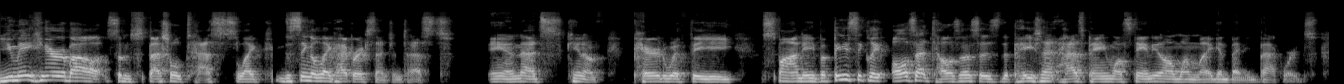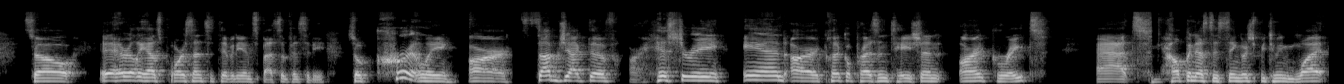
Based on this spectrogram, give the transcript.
You may hear about some special tests like the single leg hyperextension test and that's kind of paired with the spondy. But basically, all that tells us is the patient has pain while standing on one leg and bending backwards. So it really has poor sensitivity and specificity. So currently, our subjective, our history, and our clinical presentation aren't great at helping us distinguish between what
